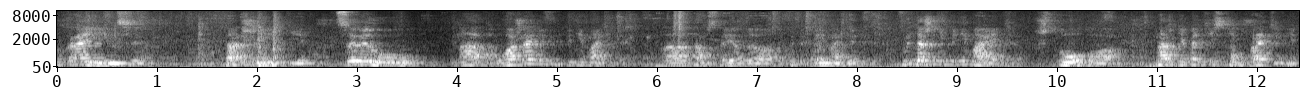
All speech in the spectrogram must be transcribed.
«Украинцы», «Таджики», «ЦРУ», НАТО». Уважаемые предприниматели, а, там стоят э, предприниматели, вы даже не понимаете, что э, наш геополитический противник,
